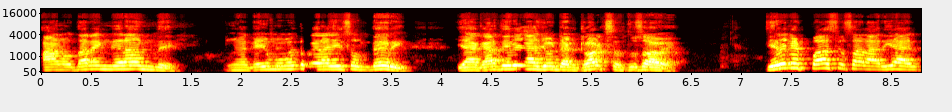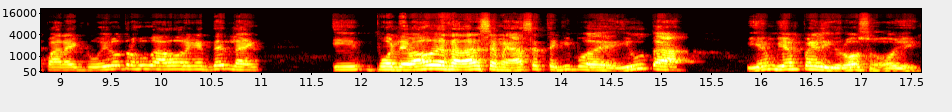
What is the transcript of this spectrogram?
a anotar en grande en aquellos momentos que era Jason Terry. Y acá tienen a Jordan Clarkson, tú sabes. Tienen espacio salarial para incluir otros jugadores en el deadline. Y por debajo del radar se me hace este equipo de Utah bien, bien peligroso. Oye,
